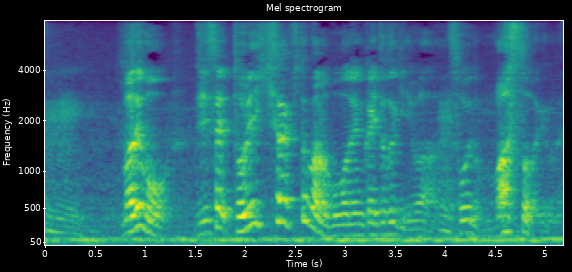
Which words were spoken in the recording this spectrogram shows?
か、うん。まあでも実際取引先とかの忘年会行った時には、うん。そういうのマストだけどね、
